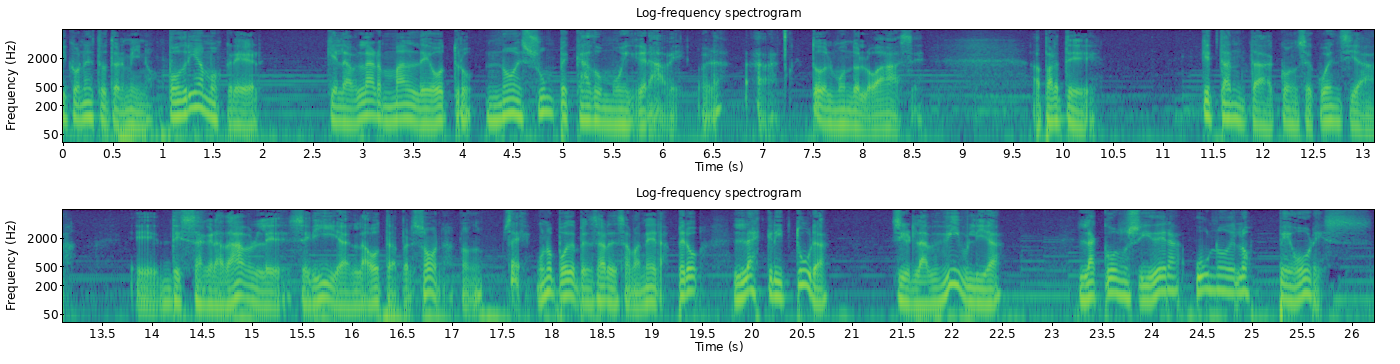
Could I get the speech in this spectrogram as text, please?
y con esto termino, podríamos creer que el hablar mal de otro no es un pecado muy grave, ¿verdad? Ah, todo el mundo lo hace. Aparte, ¿qué tanta consecuencia eh, desagradable sería en la otra persona? ¿no? Uno puede pensar de esa manera, pero la escritura es decir, la Biblia la considera uno de los peores,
